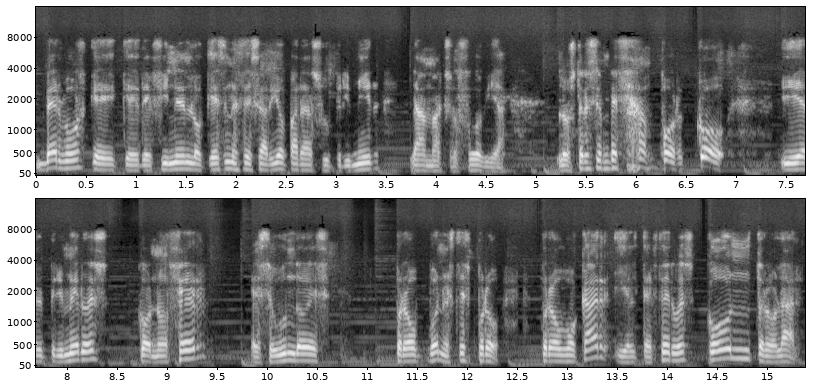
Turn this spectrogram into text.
verbos que, que definen lo que es necesario para suprimir la maxofobia. Los tres empiezan por co y el primero es conocer, el segundo es bueno, este es pro, provocar y el tercero es controlar.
